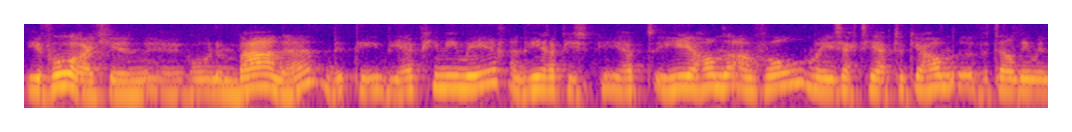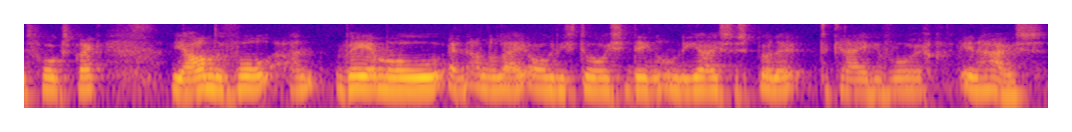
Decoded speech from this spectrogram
hiervoor had je een, eh, gewoon een baan, hè? Die, die, die heb je niet meer. En hier heb je, je hebt hier je handen aan vol. Maar je zegt, je hebt ook je handen, vertelde je me in het voorgesprek, je handen vol aan WMO en allerlei organisatorische dingen om de juiste spullen te krijgen voor in huis.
